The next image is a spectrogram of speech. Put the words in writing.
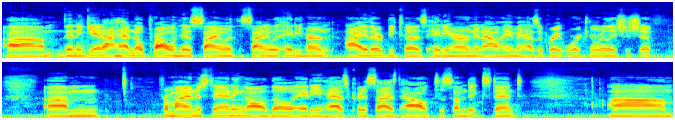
Um, then again, I had no problem with his signing with signing with Eddie Hearn either because Eddie Hearn and Al Haymon has a great working relationship. Um, from my understanding, although Eddie has criticized Al to some extent. Um,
